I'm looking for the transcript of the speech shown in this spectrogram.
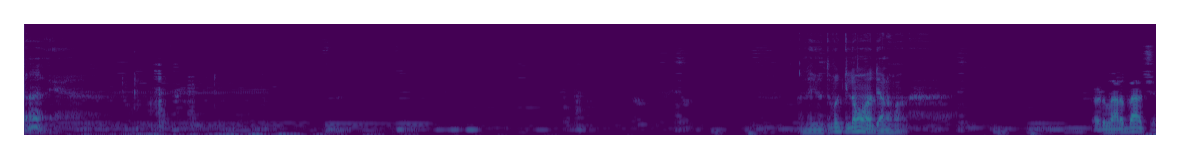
Okej. Han lär ju inte vara glad i alla fall. Heard a lot about you.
